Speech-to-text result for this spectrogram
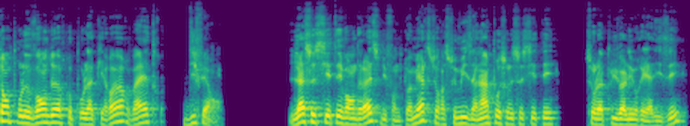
tant pour le vendeur que pour l'acquéreur, va être différente. La société vendresse du fonds de commerce sera soumise à l'impôt sur les sociétés sur la plus-value réalisée,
